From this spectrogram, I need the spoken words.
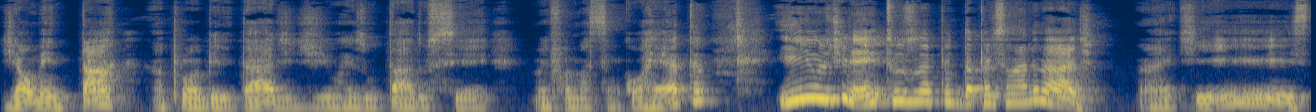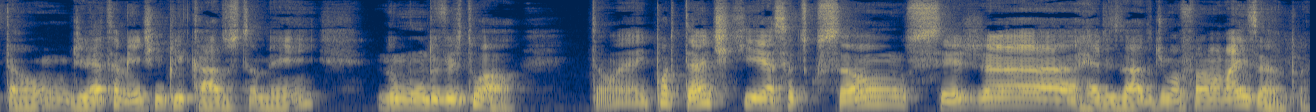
de aumentar a probabilidade de o resultado ser uma informação correta, e os direitos da personalidade né, que estão diretamente implicados também no mundo virtual. Então é importante que essa discussão seja realizada de uma forma mais ampla.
